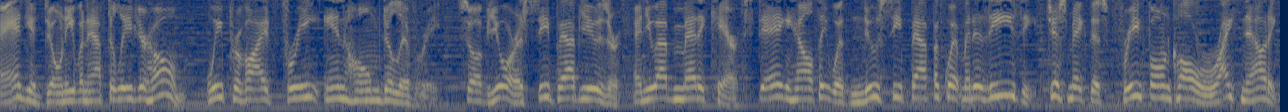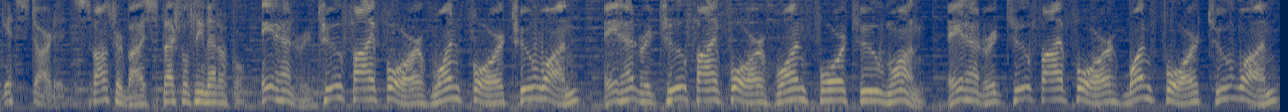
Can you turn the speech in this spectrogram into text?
And you don't even have to leave your home. We provide free in home delivery. So if you're a CPAP user and you have Medicare, staying healthy with new CPAP equipment is easy. Just make this free phone call right now to get started. Sponsored by Specialty Medical. 800 254 1421. 800 254 1421. 800 254 1421.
